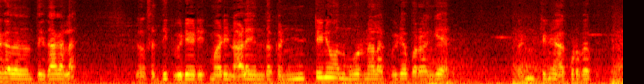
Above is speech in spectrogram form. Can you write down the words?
ಆಗೋದಂತೂ ಇದಾಗಲ್ಲ. ಇವಾಗ ಸದ್ಯಕ್ಕೆ ವಿಡಿಯೋ ಎಡಿಟ್ ಮಾಡಿ, ನಾಳೆಯಿಂದ ಕಂಟಿನ್ಯೂ ಒಂದು ಮೂರು ನಾಲ್ಕು ವಿಡಿಯೋ ಬರೋಂಗೆ ಕಂಟಿನ್ಯೂ ಹಾಕ್ಬಿಡ್ಬೇಕು.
